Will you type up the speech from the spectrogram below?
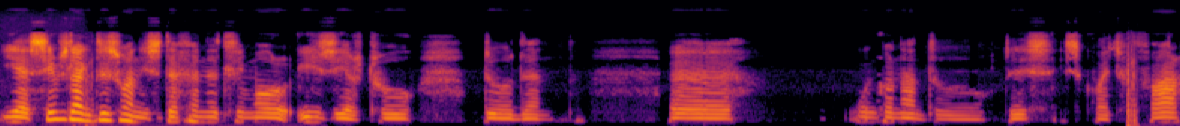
Yeah seems like this one is definitely more easier to do than uh, we're gonna do this. It's quite far.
